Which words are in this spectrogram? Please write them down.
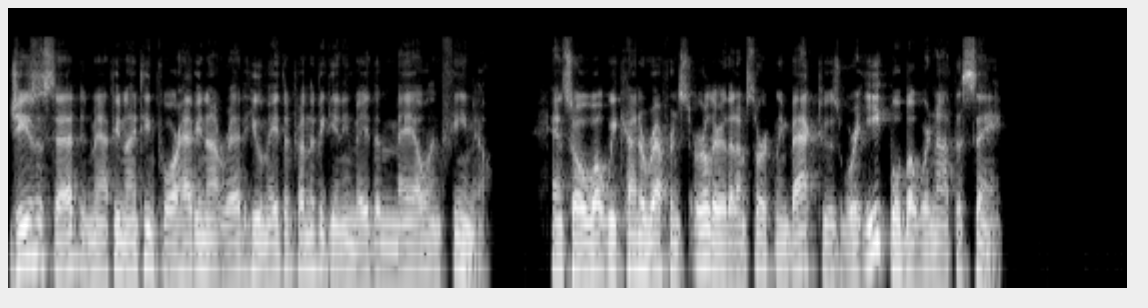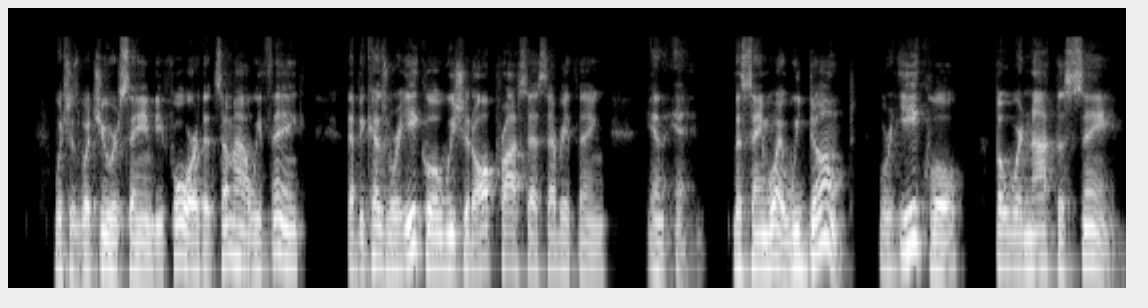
Jesus said in Matthew 19, 4, have you not read, he who made them from the beginning made them male and female. And so what we kind of referenced earlier that I'm circling back to is we're equal, but we're not the same. Which is what you were saying before, that somehow we think that because we're equal, we should all process everything in, in the same way. We don't. We're equal, but we're not the same.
